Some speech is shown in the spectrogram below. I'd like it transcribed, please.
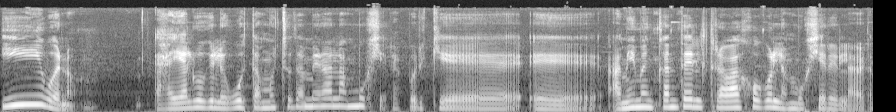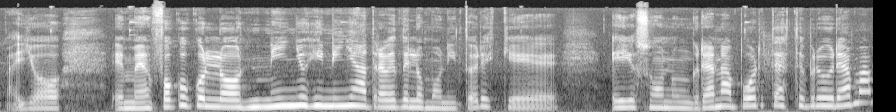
Y bueno, hay algo que le gusta mucho también a las mujeres, porque eh, a mí me encanta el trabajo con las mujeres, la verdad. Yo eh, me enfoco con los niños y niñas a través de los monitores, que ellos son un gran aporte a este programa,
